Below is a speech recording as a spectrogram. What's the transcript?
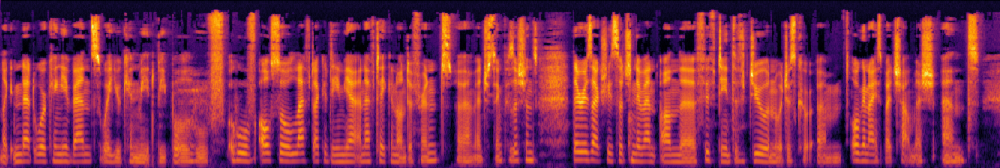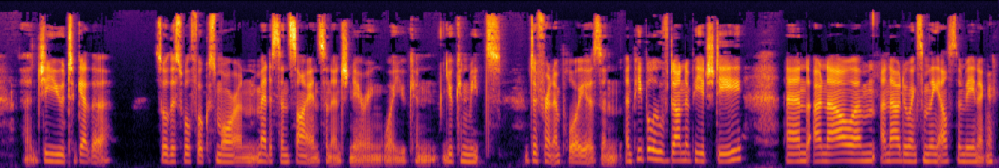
like networking events where you can meet people who've who've also left academia and have taken on different um, interesting positions. There is actually such an event on the 15th of June, which is um, organized by Chalmers and uh, GU together. So this will focus more on medicine, science, and engineering, where you can you can meet different employers and, and people who've done a PhD and are now um, are now doing something else than being in,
